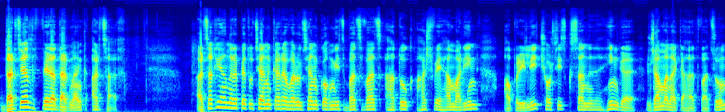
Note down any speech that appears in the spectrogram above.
Դարձյալ վերադառնանք Արցախ։ Արցախի հանրապետության կառավարության կողմից բացված հատուկ հաշվեհամարին ապրիլի 4-ից 25-ը ժամանակահատվածում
